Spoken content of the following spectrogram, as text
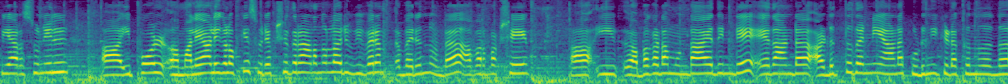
പി ആർ സുനിൽ ഇപ്പോൾ മലയാളികളൊക്കെ സുരക്ഷിതരാണെന്നുള്ള ഒരു വിവരം വരുന്നുണ്ട്. അവർ പക്ഷേ ഈ അപകടം ഉണ്ടായതിന്റെ ഏതാണ്ട് അടുത്ത് തന്നെയാണ് കുടുങ്ങിക്കിടക്കുന്നതെന്ന്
